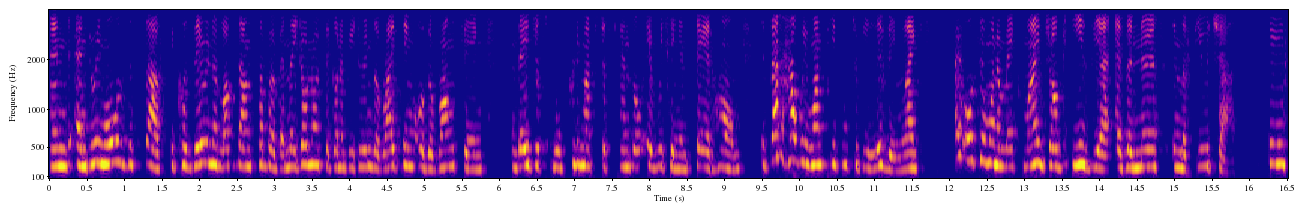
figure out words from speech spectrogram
and, and doing all of the stuff because they're in a lockdown suburb and they don't know if they're going to be doing the right thing or the wrong thing they just will pretty much just cancel everything and stay at home. Is that how we want people to be living? Like, I also want to make my job easier as a nurse in the future. If,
